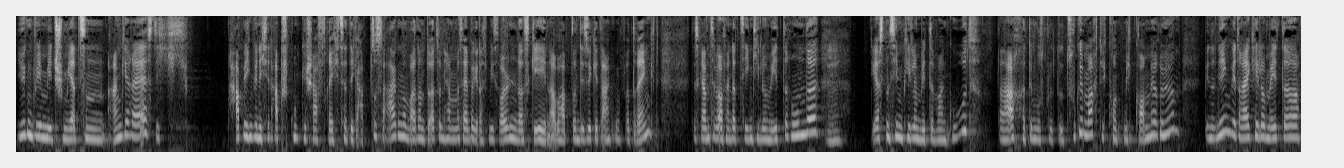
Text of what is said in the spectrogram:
irgendwie mit Schmerzen angereist. Ich habe irgendwie nicht den Absprung geschafft, rechtzeitig abzusagen und war dann dort und habe mir selber gedacht, wie soll denn das gehen? Aber habe dann diese Gedanken verdrängt. Das Ganze war auf einer 10-Kilometer-Runde. Mhm. Die ersten sieben Kilometer waren gut. Danach hat die Muskulatur zugemacht. Ich konnte mich kaum mehr rühren. Bin dann irgendwie drei Kilometer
